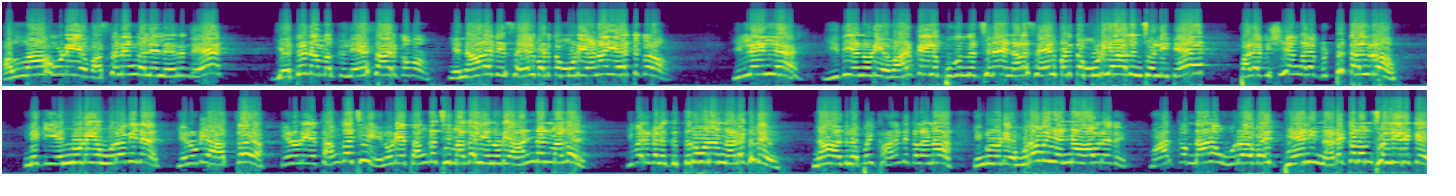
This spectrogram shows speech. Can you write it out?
அல்லாஹுடைய வசனங்களில் இருந்து எது நமக்கு லேசா இருக்குமோ என்னால இதை செயல்படுத்த முடியும்னா ஏத்துக்கிறோம். இல்ல இல்ல. இது என்னுடைய வாழ்க்கையில புகுந்துருச்சுன்னா என்னால செயல்படுத்த முடியாதுன்னு சொல்லிட்டு பல விஷயங்களை விட்டு தள்ளுறோம். இன்னைக்கு என்னுடைய உறவினர் என்னுடைய அக்கா என்னுடைய தங்கச்சி என்னுடைய தங்கச்சி மகள் என்னுடைய அண்ணன் மகள் இவர்களுக்கு திருமணம் நடக்குது. நான் அதுல போய் கலந்துக்கலனா எங்களுடைய உறவு என்ன ஆகுறது மார்க்கம் தான உறவை பேணி நடக்கணும் சொல்லி இருக்கு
